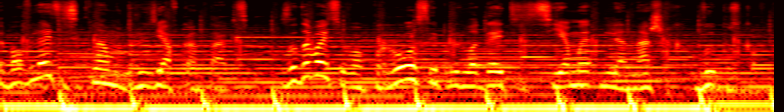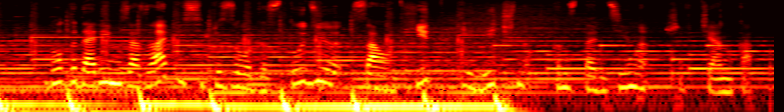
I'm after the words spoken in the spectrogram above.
Добавляйтесь к нам, друзья, ВКонтакте. Задавайте вопросы и предлагайте темы для наших выпусков. Благодарим за запись эпизода студию SoundHit и лично Константина Шевченко.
